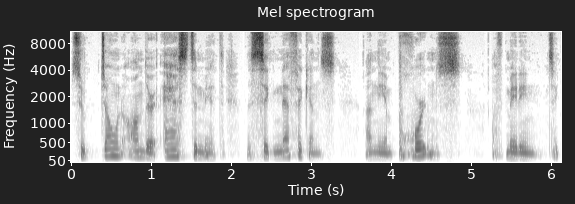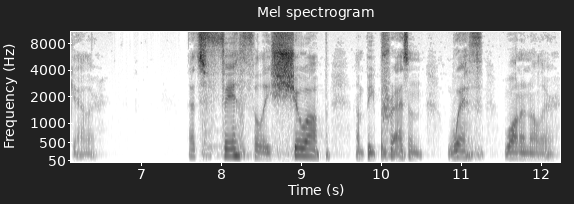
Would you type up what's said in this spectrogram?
So don't underestimate the significance and the importance of meeting together. Let's faithfully show up and be present with one another.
